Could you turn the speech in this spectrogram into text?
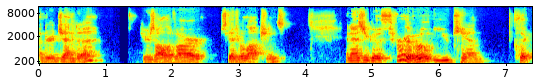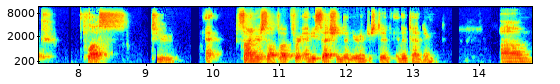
under agenda. Here's all of our schedule options. And as you go through, you can click plus to sign yourself up for any session that you're interested in attending. Um,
